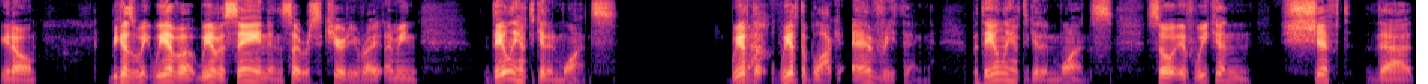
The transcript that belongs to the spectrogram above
you know, because we, we have a we have a saying in cybersecurity, right? I mean, they only have to get in once. We have Yeah. to we have to block everything, but they only have to get in once. So if we can shift that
